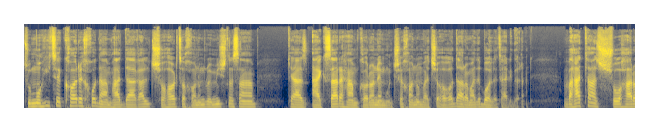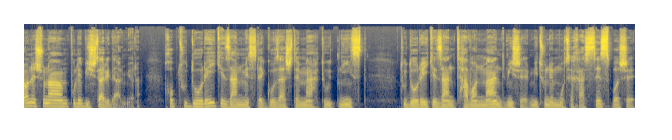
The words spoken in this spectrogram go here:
تو محیط کار خودم حداقل چهار تا خانم رو می‌شناسم که از اکثر همکارانمون چه خانم و چه آقا درآمد بالاتری دارن. و حتی از شوهرانشون هم پول بیشتری در میارن. خب تو دوره‌ای که زن مثل گذشته محدود نیست تو دوره‌ای که زن توانمند میشه می‌تونه متخصص باشه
